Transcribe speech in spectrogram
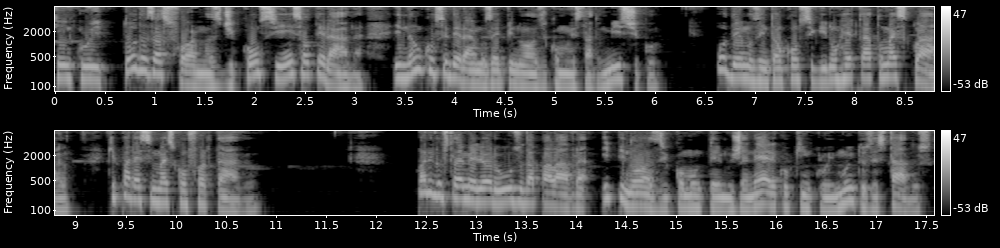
que inclui todas as formas de consciência alterada e não considerarmos a hipnose como um estado místico, podemos então conseguir um retrato mais claro, que parece mais confortável. Para ilustrar melhor o uso da palavra hipnose como um termo genérico que inclui muitos estados,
